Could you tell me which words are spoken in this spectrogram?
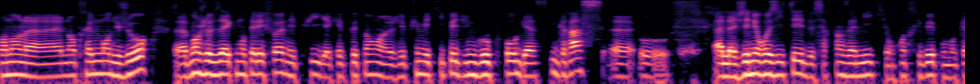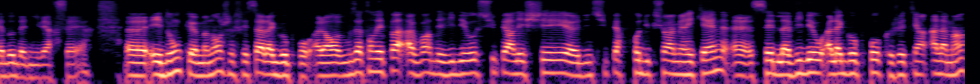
pendant l'entraînement du jour. avant, je le faisais avec mon téléphone et puis il y a quelques temps, j'ai pu m'équiper d'une GoPro grâce à la générosité de certains amis qui ont contribué pour mon cadeau d'anniversaire. et donc, maintenant, je fais ça à la GoPro. Alors, vous attendez pas à voir des vidéos super léchées d'une super production américaine. C'est de la vidéo à la GoPro que je tiens à la main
